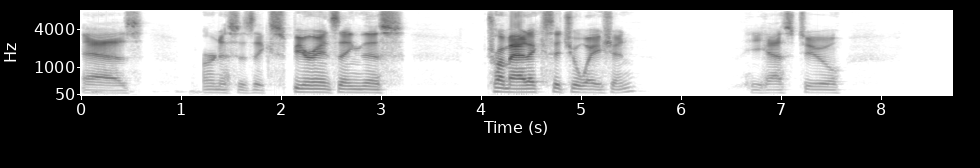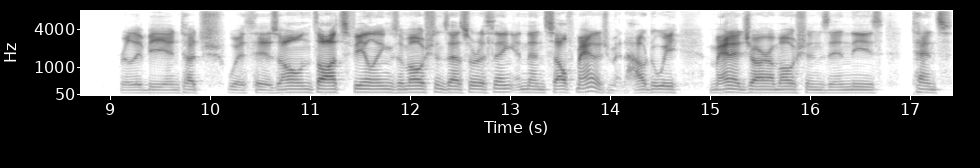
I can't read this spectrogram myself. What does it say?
as Ernest is experiencing this traumatic situation. He has to really be in touch with his own thoughts, feelings, emotions, that sort of thing. And then self management. How do we manage our emotions in these tense,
